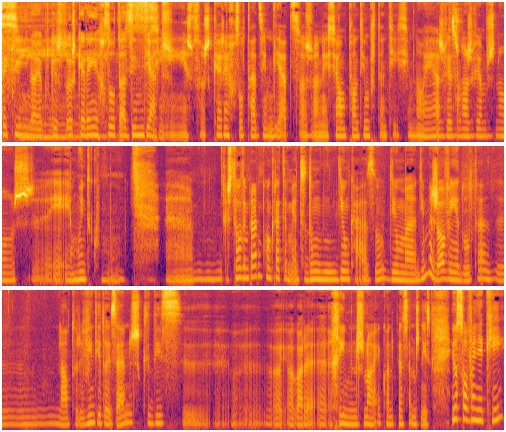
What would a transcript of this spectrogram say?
daqui, não é? Porque as pessoas querem resultados imediatos. Sim, as pessoas querem resultados imediatos, oh, Joana. Isso é um ponto importantíssimo, não é? Às vezes nós vemos nos. É, é muito comum. Ah, estou a lembrar-me concretamente de um, de um caso de uma, de uma jovem adulta, de, na altura 22 anos, que disse. ah, agora ah, rimos-nos, não é? Quando pensamos nisso. Eu só venho aqui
